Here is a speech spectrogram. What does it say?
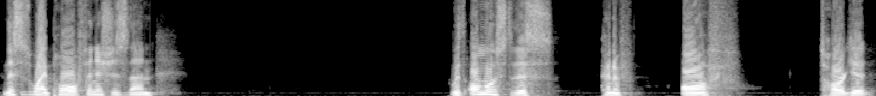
And this is why Paul finishes then with almost this kind of off target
